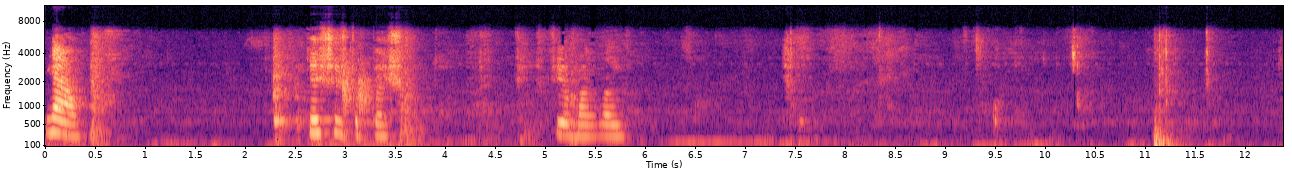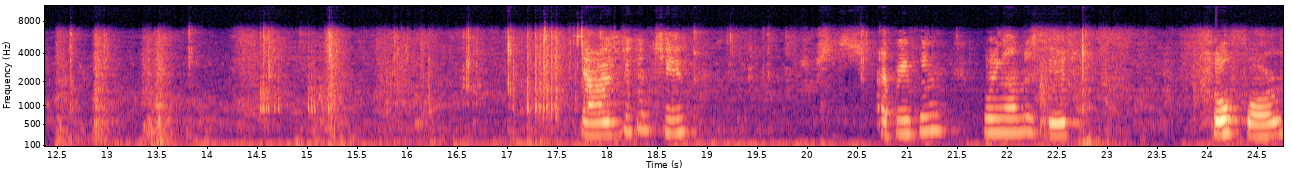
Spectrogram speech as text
Now, this is the best day of my life. Now, as you can see, everything going on is good so far.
